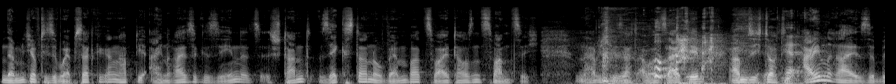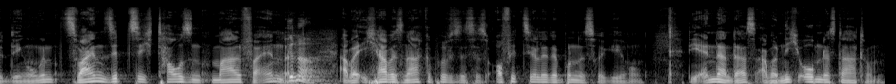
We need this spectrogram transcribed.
Und dann bin ich auf diese Website gegangen, habe die Einreise gesehen. Es stand 6. November 2020. Und dann habe ich gesagt, aber seitdem haben sich doch die Einreisebedingungen 72.000 Mal verändert. Genau. Aber ich habe es nachgeprüft, es ist das offizielle der Bundesregierung. Die ändern das, aber nicht oben das Datum.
